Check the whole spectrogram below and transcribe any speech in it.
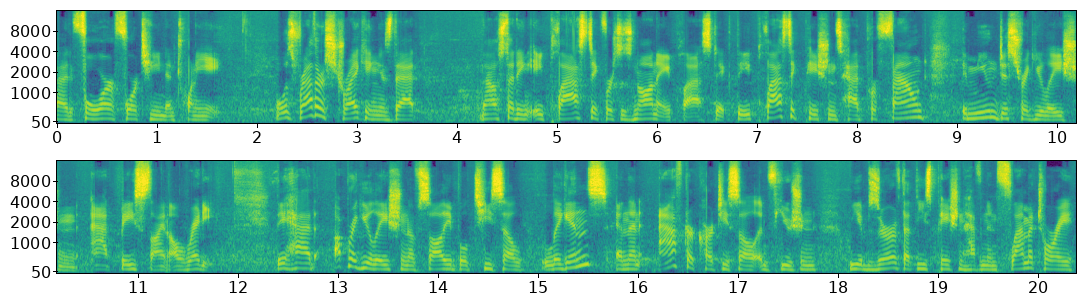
uh, 4, 14, and 28. What was rather striking is that now studying aplastic versus non-aplastic, the aplastic patients had profound immune dysregulation at baseline already. They had upregulation of soluble T cell ligands, and then after CAR T cell infusion, we observed that these patients have an inflammatory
